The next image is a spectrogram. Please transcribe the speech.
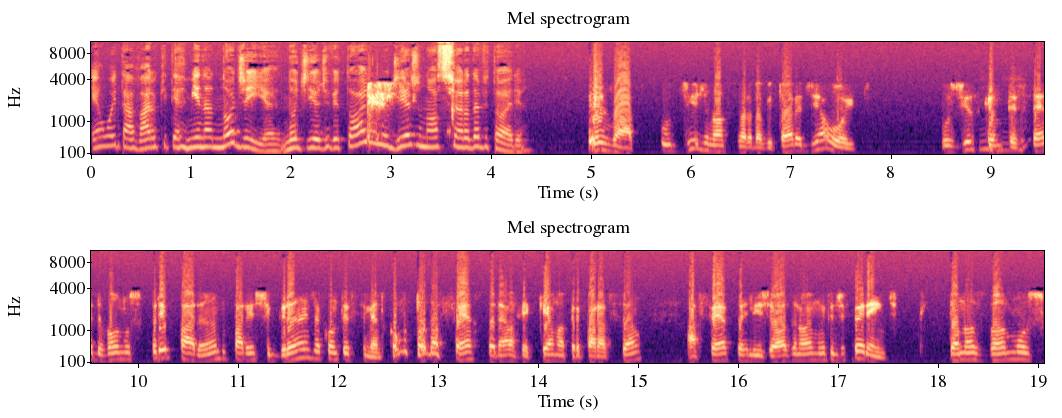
É um oitavário que termina no dia, no dia de Vitória e no dia de Nossa Senhora da Vitória. Exato. O dia de Nossa Senhora da Vitória é dia 8 os dias que uhum. antecedem vão nos preparando para este grande acontecimento. Como toda festa, né, ela requer uma preparação, a festa religiosa não é muito diferente. Então nós vamos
